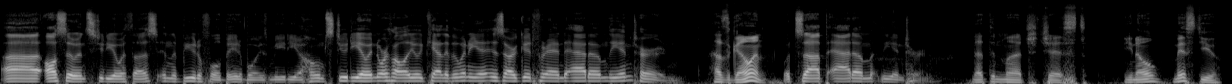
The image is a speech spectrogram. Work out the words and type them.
Uh, also in studio with us in the beautiful Beta Boys Media home studio in North Hollywood, California, is our good friend Adam, the intern. How's it going? What's up, Adam, the intern? Nothing much. Just you know, missed you.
